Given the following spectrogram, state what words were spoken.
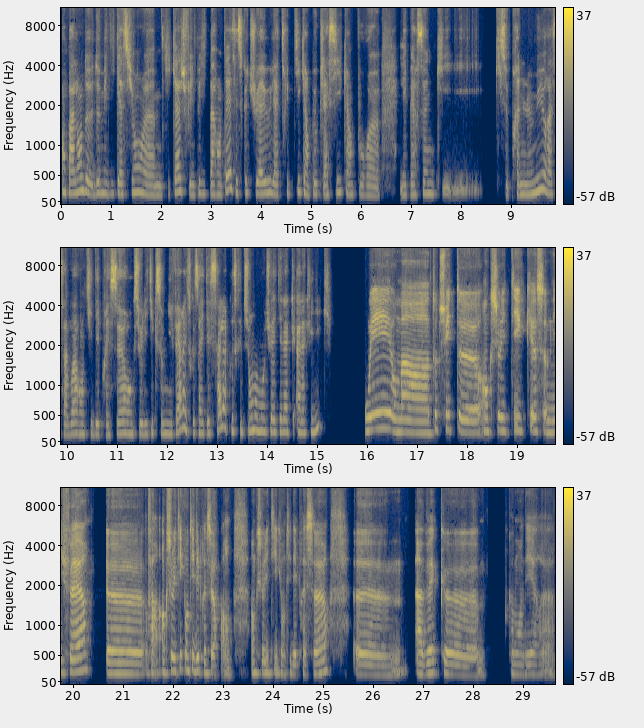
En, parlant de, médication, Kika, je fais une petite parenthèse. Est-ce que tu as eu la triptyque un peu classique hein, pour les personnes qui, qui se prennent le mur, à savoir antidépresseurs, anxiolytiques, somnifères. Est-ce que ça a été ça la prescription au moment où tu as été à la clinique? Oui, on m'a tout de suite euh, anxiolytique, somnifère, euh, enfin anxiolytique antidépresseur, pardon, anxiolytique antidépresseur, euh, avec comment dire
